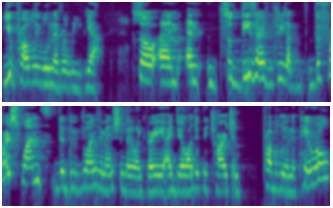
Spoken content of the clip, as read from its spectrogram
you probably will never leave. Yeah. So um and so these are the three types. The first ones, the, the ones I mentioned, they're like very ideologically charged and probably on the payroll.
